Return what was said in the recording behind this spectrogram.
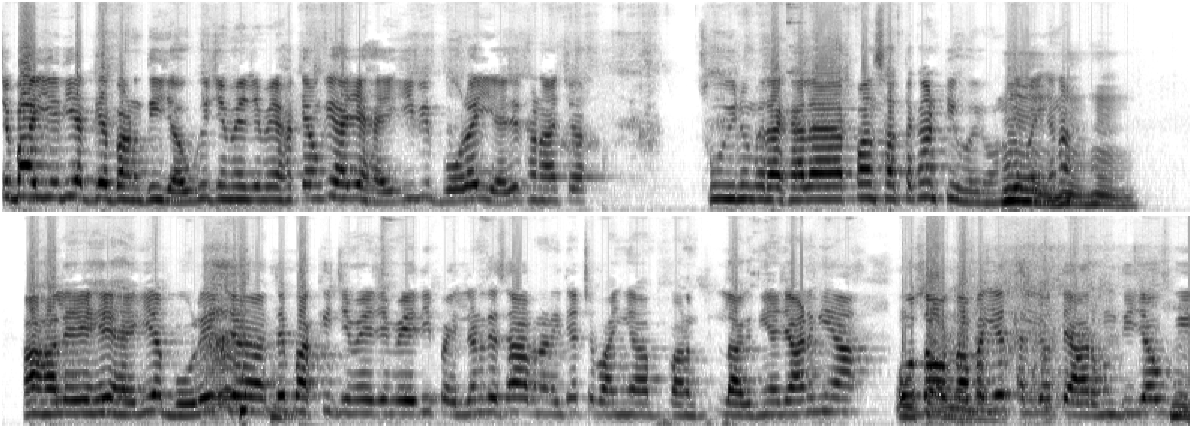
ਚਬਾਈ ਇਹਦੀ ਅੱਗੇ ਬਣਦੀ ਜਾਊਗੀ ਜਿਵੇਂ ਜਿਵੇਂ ਕਿਉਂਕਿ ਹਜੇ ਹੈਗੀ ਵੀ ਬੋਲਾ ਹੀ ਹੈ ਇਹਦੇ ਥਣਾ ਚ। ਸੂਈ ਨੂੰ ਮੇਰਾ ਖਿਆਲ ਹੈ 5-7 ਘੰਟੇ ਹੋਏ ਹੋਣਗੇ ਬਾਈ ਹਨਾ ਹੂੰ ਹੂੰ। ਹਾਂ ਹਲੇ ਇਹ ਹੈਗੀ ਆ ਬੋਲੇ ਚ ਤੇ ਬਾਕੀ ਜਿਵੇਂ ਜਿਵੇਂ ਇਹਦੀ ਪਹਿਲਣ ਦੇ ਹਿਸਾਬ ਨਾਲ ਇਹਦੀਆਂ ਚਬਾਈਆਂ ਬਣ ਲੱਗਦੀਆਂ ਜਾਣਗੀਆਂ ਉਦਾਂ ਉਦਾਂ ਬਈ ਇਹ ਥੱਲਿਓਂ ਤਿਆਰ ਹੁੰਦੀ ਜਾਊਗੀ।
